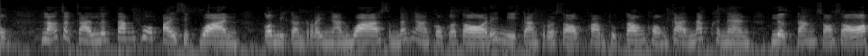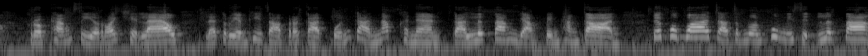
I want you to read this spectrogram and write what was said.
2566 หลังจากการเลือกตั้งทั่วไป 10 วัน ก็มีการรายงานว่าสำนักงานกกตได้มีการตรวจสอบความถูกต้องของการนับคะแนนเลือกตั้งสสครบทั้ง 400 เขตแล้ว และเตรียมที่จะประกาศผลการนับคะแนนการเลือกตั้งอย่างเป็นทางการ โดยพบว่าจากจำนวนผู้มีสิทธิ์เลือกตั้ง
